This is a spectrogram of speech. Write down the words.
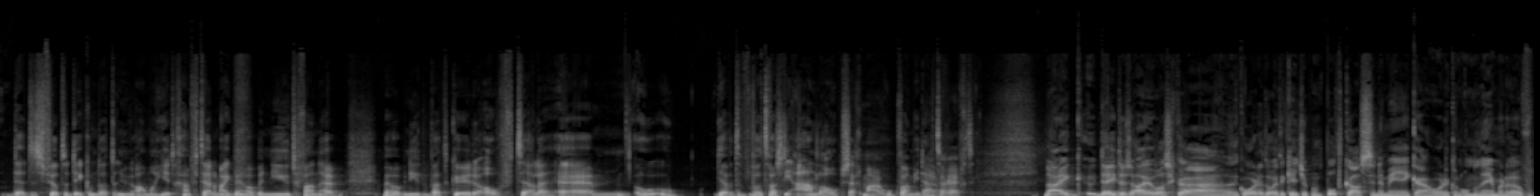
dat is veel te dik om dat nu allemaal hier te gaan vertellen. Maar ik ben wel benieuwd van, hè, ik ben wel benieuwd wat kun je erover vertellen? Ehm, hoe, hoe, ja, wat, wat was die aanloop, zeg maar? Hoe kwam je daar terecht? Nou, ik deed dus ayahuasca. Ik hoorde het ooit een keertje op een podcast in Amerika. Hoorde ik een ondernemer erover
